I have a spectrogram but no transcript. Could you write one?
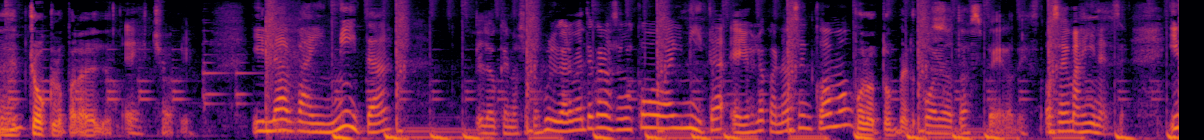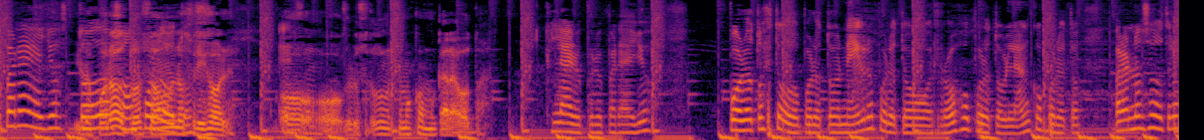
es el choclo para ellos. es choclo. Y la vainita, lo que nosotros vulgarmente conocemos como vainita, ellos lo conocen como Porotos verdes. porotos verdes. O sea, imagínense. Y para ellos y los todos porotos son son, porotos. los frijoles. O, o que nosotros conocemos como caraotas. Claro, pero para ellos poroto es todo, poroto negro, poroto rojo, poroto blanco, poroto. Para nosotros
